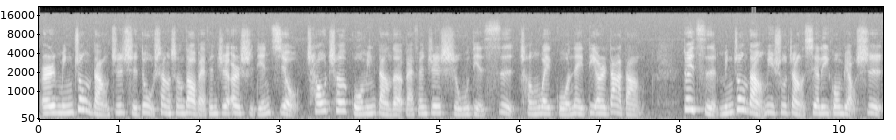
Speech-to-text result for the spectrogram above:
而民众党支持度上升到百分之二十点九，超车国民党的百分之十五点四，成为国内第二大党。对此，民众党秘书长谢立功表示，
